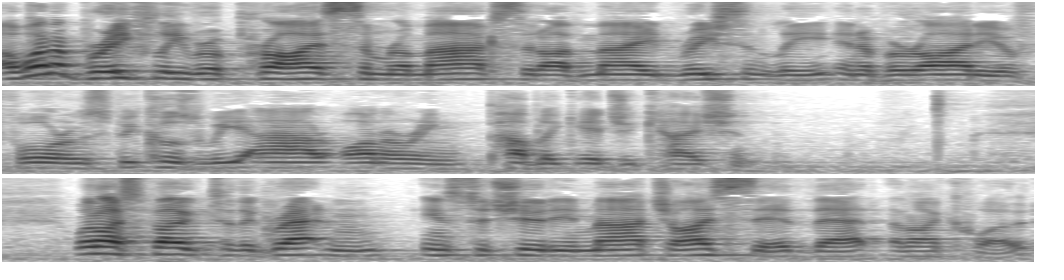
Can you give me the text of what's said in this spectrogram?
I want to briefly reprise some remarks that I've made recently in a variety of forums because we are honouring public education. When I spoke to the Grattan Institute in March, I said that, and I quote,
